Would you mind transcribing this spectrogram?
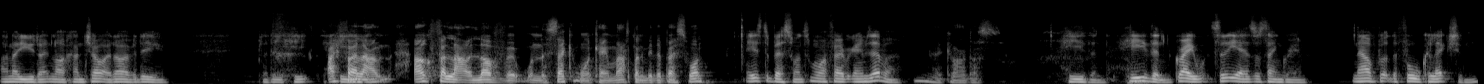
I know you don't like Uncharted either, do you? Bloody he, I fell out. I fell out of love with it when the second one came. That's going to be the best one. It is the best one. It's one of my favorite games ever. Oh my God, that's Heathen, heathen, great. So yeah, as I was saying, Graham. Now I've got the full collection.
